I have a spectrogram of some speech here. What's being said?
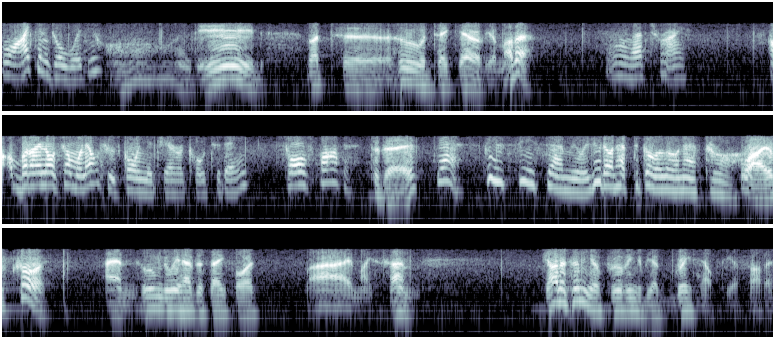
Well, I can go with you. Oh, indeed. But uh, who would take care of your mother? Oh, that's right. Oh, but I know someone else who's going to Jericho today. Saul's father. Today? Yes. You see, Samuel, you don't have to go alone after all. Why, of course. And whom do we have to thank for it? Why, my son. Jonathan, you're proving to be a great help to your father.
